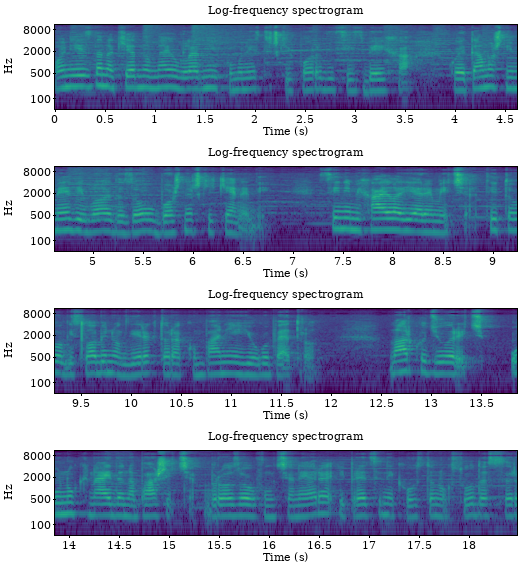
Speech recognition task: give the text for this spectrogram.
On je izdanak jedna od najuglednijih komunističkih porodica iz BiH, koje tamošnji mediji vole da zovu bošnjački Kennedy. Sin je Mihajla Jeremića, Titovog i Slobinog direktora kompanije Jugopetrol. Marko Đurić, unuk Najdana Pašića, brozovog funkcionera i predsednika Ustavnog suda SR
